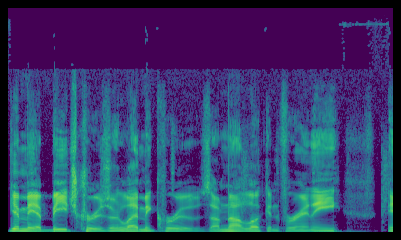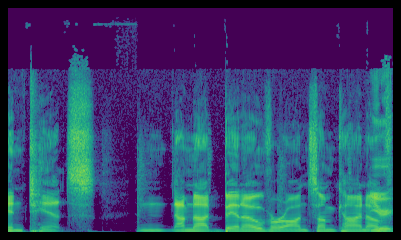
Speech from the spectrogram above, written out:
give me a beach cruiser, let me cruise. I'm not looking for any intense and I'm not bent over on some kind of Your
